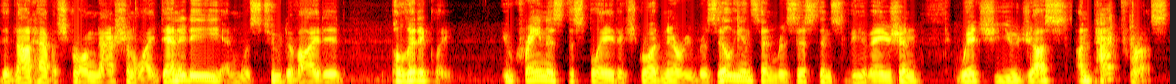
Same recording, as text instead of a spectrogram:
did not have a strong national identity and was too divided politically. Ukraine has displayed extraordinary resilience and resistance to the invasion which you just unpacked for us.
